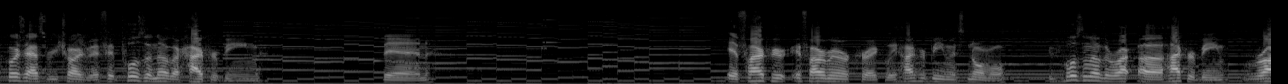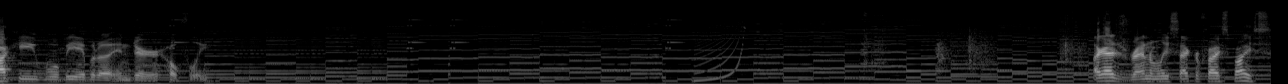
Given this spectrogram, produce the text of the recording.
Of course it has to recharge, but if it pulls another Hyper Beam, then if hyper if I remember correctly, Hyper Beam is normal. If it pulls another uh, Hyper Beam, Rocky will be able to endure, hopefully. Like I just randomly sacrifice Spice.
